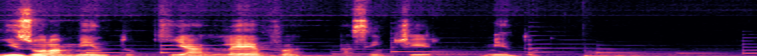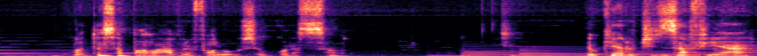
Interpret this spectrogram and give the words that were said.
e isolamento que a leva a sentir medo. Enquanto essa palavra falou o seu coração, eu quero te desafiar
